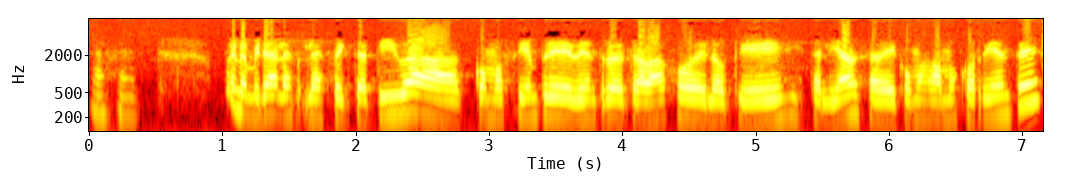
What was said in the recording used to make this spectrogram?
Bueno, mira, la, la, expectativa, como siempre, dentro del trabajo de lo que es esta alianza de cómo vamos Corrientes,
